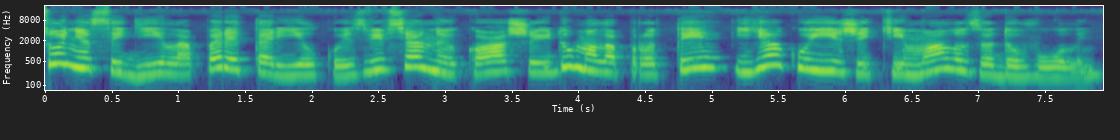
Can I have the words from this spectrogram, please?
Соня сиділа перед тарілкою з вівсяною кашею і думала про те, як у її житті мало задоволень.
